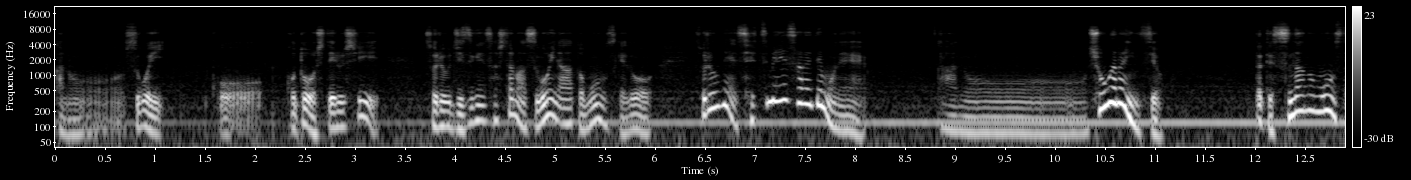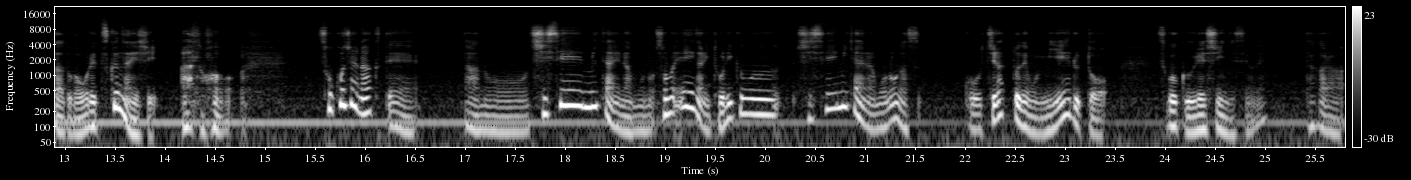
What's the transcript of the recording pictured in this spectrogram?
あの、すごい、こう、ことをしてるし、それを実現させたのはすごいなと思うんですけど、それをね、説明されてもね、あのー、しょうがないんですよ。だって砂のモンスターとか俺作んないし、あの、そこじゃなくてあの姿勢みたいなものその映画に取り組む姿勢みたいなものがこうちらっとでも見えるとすごく嬉しいんですよね。だから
